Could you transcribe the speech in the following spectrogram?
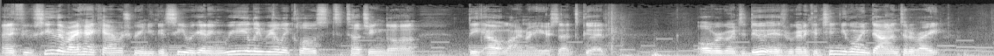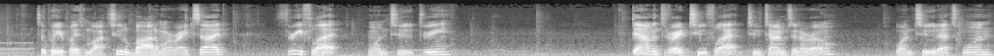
And if you see the right hand camera screen, you can see we're getting really, really close to touching the, the outline right here. So that's good all we're going to do is we're going to continue going down into the right So put your placement block to the bottom or right side. Three flat. One, two, three. Down and to the right, two flat, two times in a row. One, two, that's one.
